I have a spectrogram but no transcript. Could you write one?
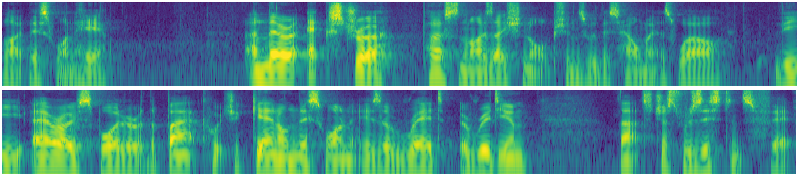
like this one here. And there are extra personalisation options with this helmet as well. The aero spoiler at the back, which again on this one is a red iridium, that's just resistance fit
